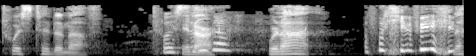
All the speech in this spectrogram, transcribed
twisted enough. Twisted? Our we're not What do you mean? no.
